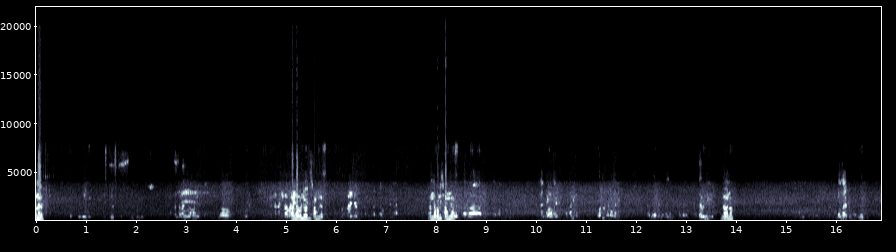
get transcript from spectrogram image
কোনে ঠান্ডাপানি সামনে আছে ঠান্ডাপানি সামনে আছে না সন্ধ্যালে ভিডিও ঠিক আছে ভিডিও সাথে ক্লিয়ার ভাবে দেখা যাবে ভিডিওটা ক্লিয়ার ভাবে দেখা যাবে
